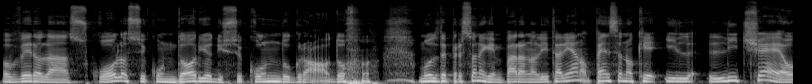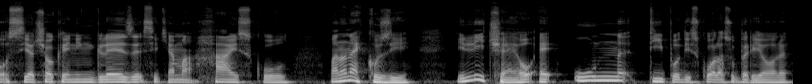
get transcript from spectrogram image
ovvero la scuola secondaria di secondo grado. Molte persone che imparano l'italiano pensano che il liceo sia ciò che in inglese si chiama high school, ma non è così. Il liceo è un tipo di scuola superiore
